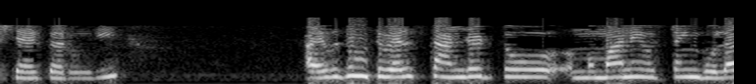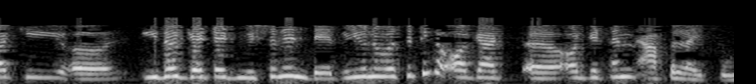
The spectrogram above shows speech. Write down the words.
शेयर करूँगी। I was in twelfth standard तो मम्मा ने उस टाइम बोला कि इधर get admission in Delhi university और गेट और गेट एन एप्पल आईफोन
